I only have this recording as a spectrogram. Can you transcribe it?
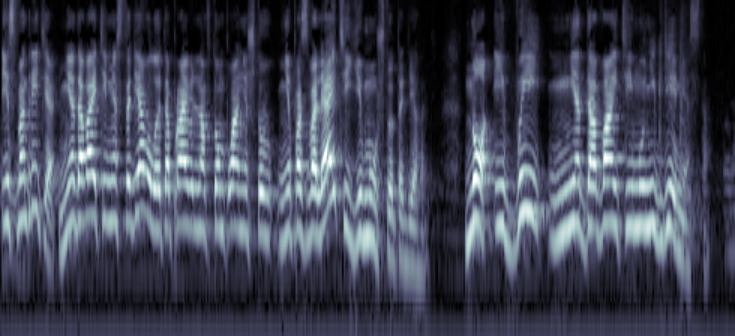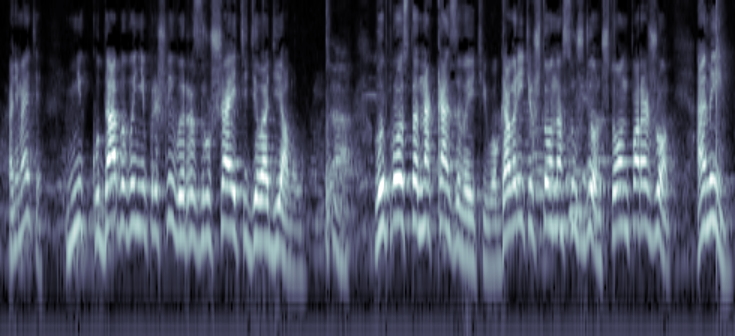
И смотрите, не давайте место дьяволу, это правильно в том плане, что не позволяйте ему что-то делать но и вы не давайте ему нигде места. Понимаете? Никуда бы вы ни пришли, вы разрушаете дела дьявола. Вы просто наказываете его, говорите, что он осужден, что он поражен. Аминь.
